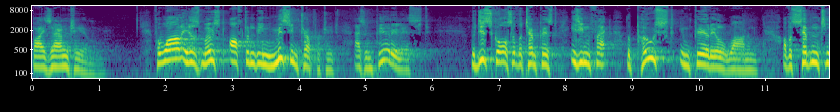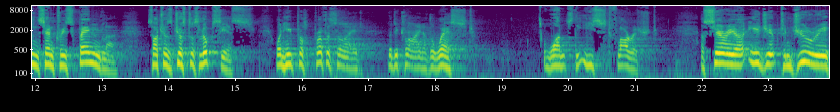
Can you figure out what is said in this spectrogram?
Byzantium. For while it has most often been misinterpreted as imperialist, the discourse of the Tempest is in fact the post imperial one of a 17th century Spengler, such as Justus Lipsius, when he pro- prophesied the decline of the West. Once the East flourished. Assyria, Egypt, and Jewry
